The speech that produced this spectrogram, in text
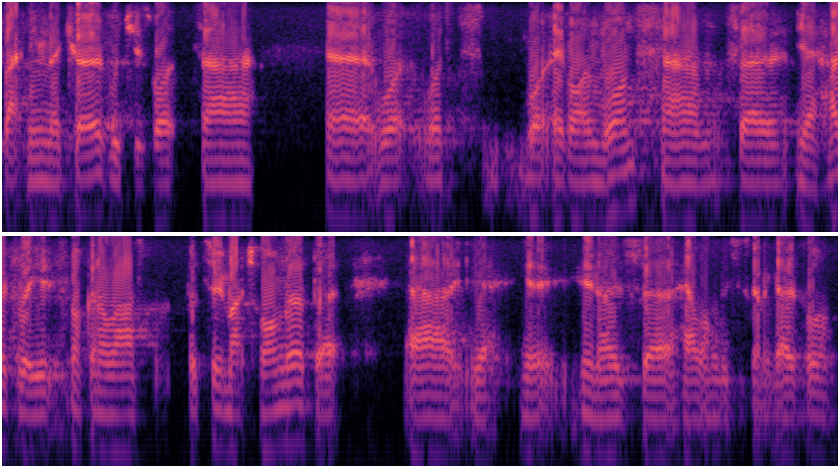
flattening the curve, which is what uh, uh, what what what everyone wants. Um, so yeah, hopefully it's not going to last for too much longer, but uh, yeah, yeah, who knows uh, how long this is going to go for.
